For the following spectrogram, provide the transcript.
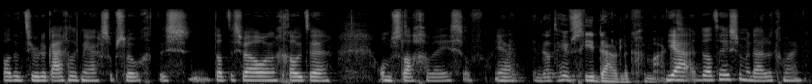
wat natuurlijk eigenlijk nergens op sloeg. Dus dat is wel een grote omslag geweest. Of, ja. En dat heeft ze je duidelijk gemaakt. ja, dat heeft ze me duidelijk gemaakt.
